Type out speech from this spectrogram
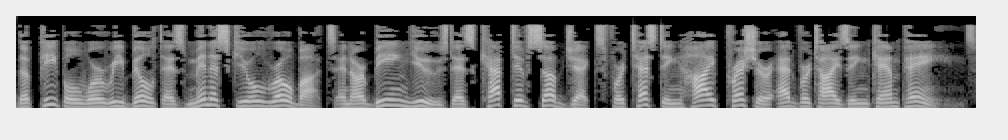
The people were rebuilt as minuscule robots and are being used as captive subjects for testing high-pressure advertising campaigns.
